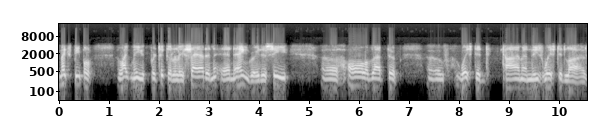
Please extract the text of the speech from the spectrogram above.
makes people like me particularly sad and, and angry to see uh, all of that uh, uh, wasted time and these wasted lives.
